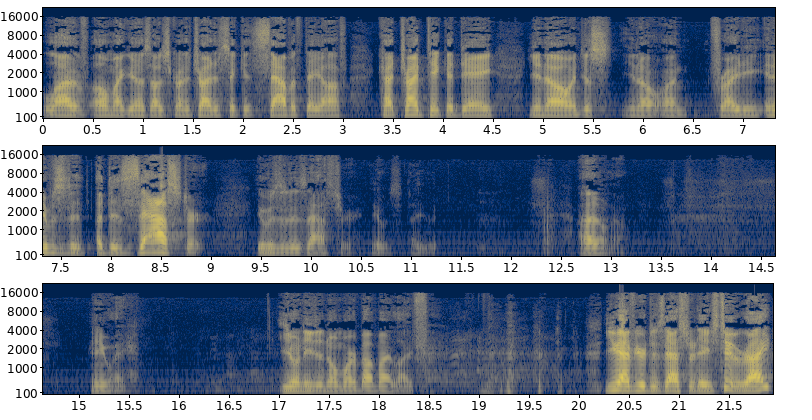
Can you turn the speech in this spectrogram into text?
a lot of, oh my goodness, I was going to try to take a Sabbath day off. Try to take a day, you know, and just, you know, on Friday. And it was a, a disaster. It was a disaster. It was, I, I don't know. Anyway, you don't need to know more about my life. you have your disaster days too, right?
